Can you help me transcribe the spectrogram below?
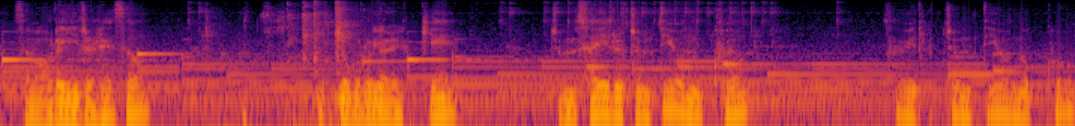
그래서 어레이를 해서 이쪽으로 10개 좀 사이를 좀 띄워 놓고요. 사이를 좀 띄워 놓고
